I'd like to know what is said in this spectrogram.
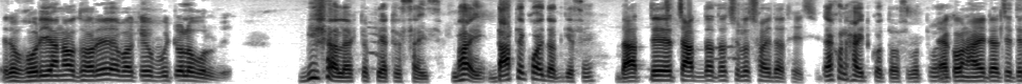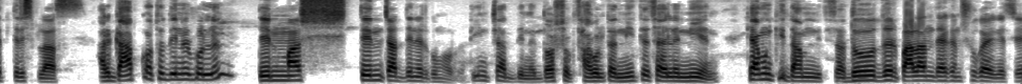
এটা হরিয়ানাও ধরে আবার কেউ বিটলও বলবে। বিশাল একটা পেটের সাইজ ভাই দাঁতে কয় দাঁত গেছে? দাঁতে চার দাঁত ছিল ছয় দাঁত হয়েছে। এখন হাইট কত আছে বর্তমানে? এখন হাইট আছে তেত্রিশ প্লাস আর গাপ কত দিনের বললেন? তিন মাস তিন চার দিন এরকম হবে। তিন চার দিনের দর্শক ছাগলটা নিতে চাইলে নিয়েন। কেমন কি দাম নিতে চাচ্ছেন? দুধের পালান দেখেন শুকায় গেছে।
